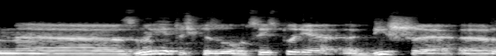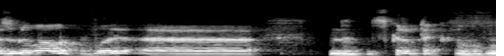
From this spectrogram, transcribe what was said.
е, з моєї точки зору, ця історія е, більше е, резонувала в, е, скажімо так, в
